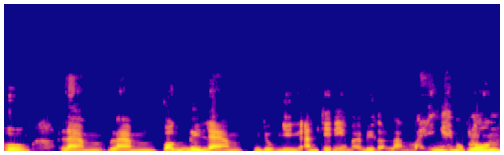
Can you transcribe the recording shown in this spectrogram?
thường làm làm vẫn đi làm ví dụ như anh chị em bạn biết là làm 7 ngày một Ừ tuần hứ.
